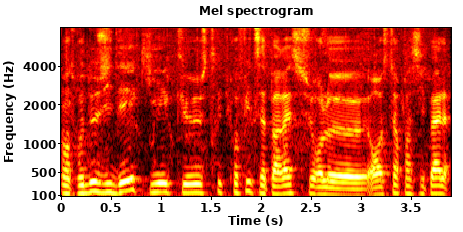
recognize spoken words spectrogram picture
entre deux idées, qui est que Street Profits apparaissent sur le roster principal,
